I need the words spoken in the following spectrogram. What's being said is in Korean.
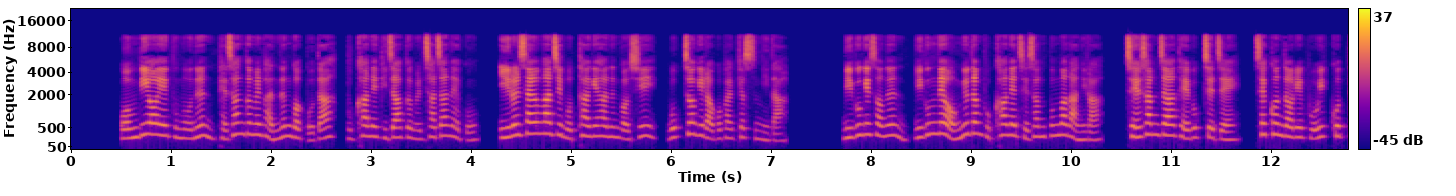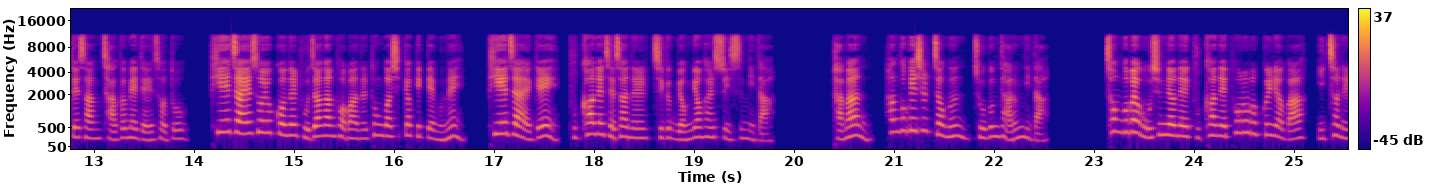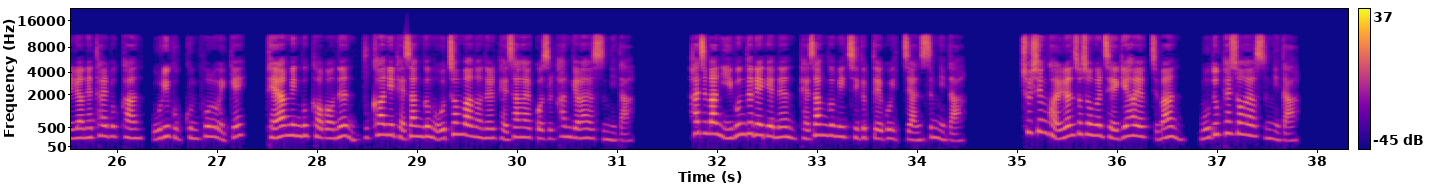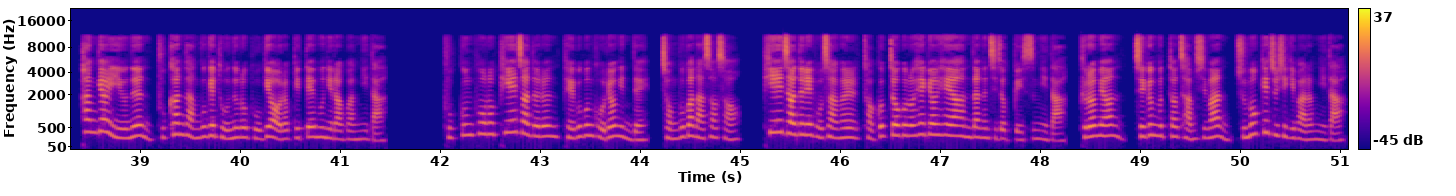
원비어의 부모는 배상금을 받는 것보다 북한의 비자금을 찾아내고 이를 사용하지 못하게 하는 것이 목적이라고 밝혔습니다. 미국에서는 미국 내 억류된 북한의 재산뿐만 아니라 제3자 대북 제재, 세컨더리 보이콧 대상 자금에 대해서도 피해자의 소유권을 보장한 법안을 통과시켰기 때문에 피해자에게 북한의 재산을 지급 명령할 수 있습니다. 다만 한국의 실정은 조금 다릅니다. 1950년에 북한의 포로로 끌려가 2001년에 탈북한 우리 국군 포로에게 대한민국 법원은 북한이 배상금 5천만 원을 배상할 것을 판결하였습니다. 하지만 이분들에게는 배상금이 지급되고 있지 않습니다. 추심 관련 소송을 제기하였지만 모두 패소하였습니다. 판결 이유는 북한 당국의 돈으로 보기 어렵기 때문이라고 합니다. 북군 포로 피해자들은 대부분 고령인데 정부가 나서서 피해자들의 보상을 적극적으로 해결해야 한다는 지적도 있습니다. 그러면 지금부터 잠시만 주목해 주시기 바랍니다.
